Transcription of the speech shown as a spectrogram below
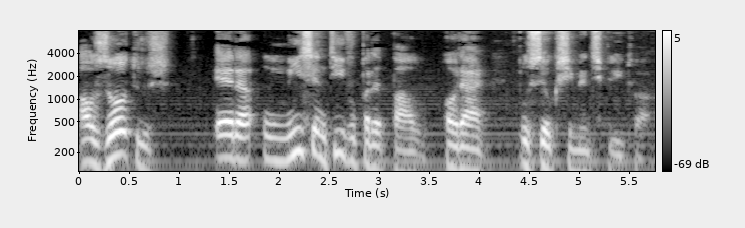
aos outros era um incentivo para Paulo orar pelo seu crescimento espiritual.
